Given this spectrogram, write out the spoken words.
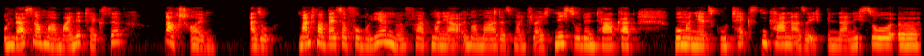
und lass nochmal meine Texte nachschreiben. Also manchmal besser formulieren, ne? hat man ja immer mal, dass man vielleicht nicht so den Tag hat, wo man jetzt gut texten kann. Also ich bin da nicht so, äh,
